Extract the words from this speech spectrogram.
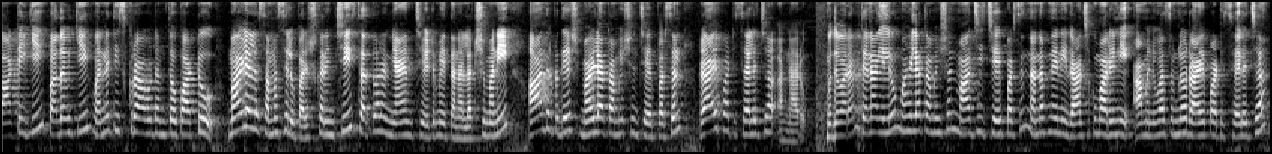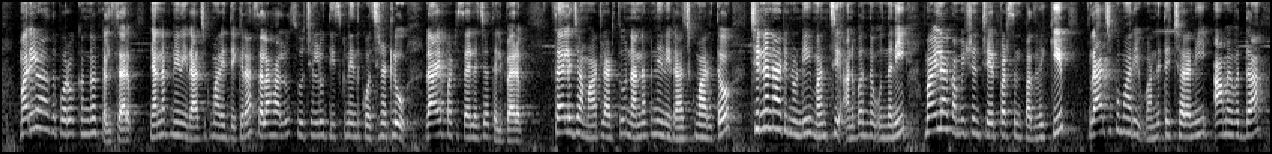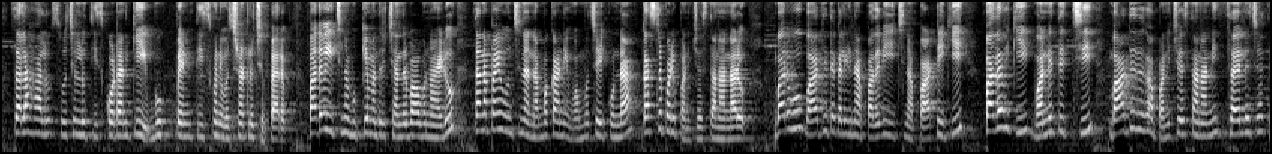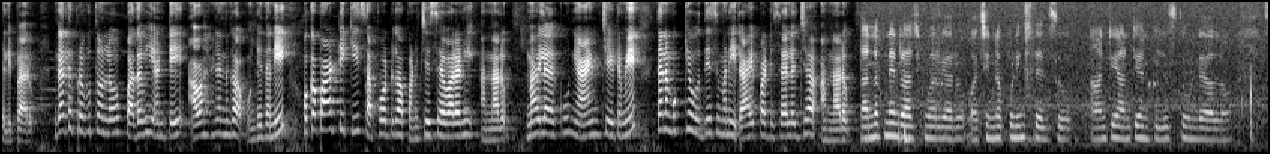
పార్టీకి పదవికి వన్నె తీసుకురావడంతో పాటు మహిళల సమస్యలు పరిష్కరించి సత్వర న్యాయం చేయటమే తన లక్ష్యమని ఆంధ్రప్రదేశ్ మహిళా కమిషన్ చైర్పర్సన్ రాయపాటి శైలజ అన్నారు. బుధవారం తెనాలిలో మహిళా కమిషన్ మాజీ చైర్పర్సన్ నన్నపనేని రాజకుమారిని ఆమె నివాసంలో రాయపాటి శైలజ మర్యాదపూర్వకంగా కలిశారు. నన్నపనేని రాజకుమారి దగ్గర సలహాలు సూచనలు తీసుకునేందుకు వచ్చినట్లు రాయపాటి శైలజ తెలిపారు. శైలజ మాట్లాడుతూ నన్నపనేని రాజకుమారితో చిన్ననాటి నుండి మంచి అనుబంధం ఉందని మహిళా కమిషన్ చైర్పర్సన్ పదవికి రాజకుమారి వన్నె తెచ్చారని ఆమె వద్ద సలహాలు సూచనలు తీసుకోవడానికి బుక్ పెన్ తీసుకొని వచ్చినట్లు చెప్పారు. పదవి ఇచ్చిన ముఖ్యమంత్రి చంద్రబాబు నాయుడు తనపై ఉంచిన నమ్మకాన్ని వమ్ము చేయకుండా కష్టపడి పనిచేస్తానన్నారు. బరువు బాధ్యత కలిగిన పదవి ఇచ్చిన పార్టీకి పదవికి వన్నె తెచ్చి బాధ్యతగా పనిచేస్తానని శైలజ తెలిపారు. గత ప్రభుత్వంలో పదవి అంటే అవహేళనగా ఉండేదని ఒక పార్టీకి సపోర్ట్గా పనిచేసేవారని అన్నారు. మహిళలకు న్యాయం చేయటమే తన ముఖ్య ఉద్దేశమని రాయపాటి శైలజ అన్నారు. అన్నపనేని రాజ్కుమార్ గారు మా చిన్నప్పటి నుంచి తెలుసు ఆంటీ ఆంటీ అని పిలుస్తూ ఉండేవాళ్ళం.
